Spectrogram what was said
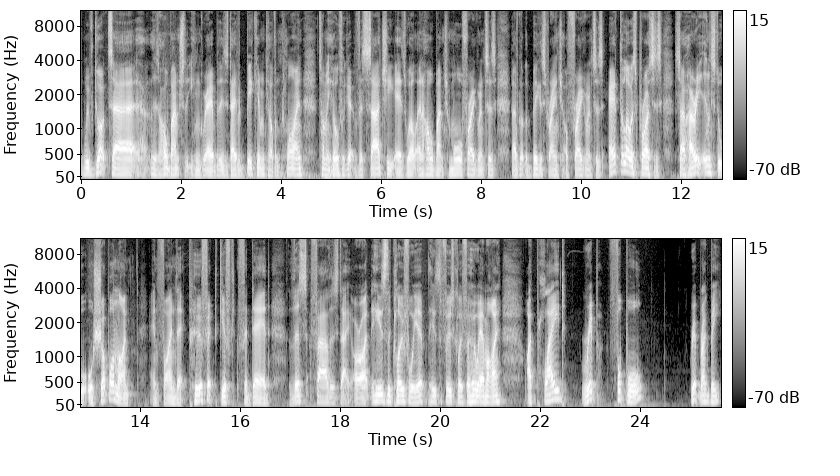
we've got uh, there's a whole bunch that you can grab. There's David Beckham, Calvin Klein, Tommy Hilfiger, Versace as well, and a whole bunch more fragrances. They've got the biggest range of fragrances at the lowest prices. So hurry in store or shop online and find that perfect gift for dad this Father's Day. All right, here's the clue for you. Here's the first clue for who am I? I played rep football, rep rugby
